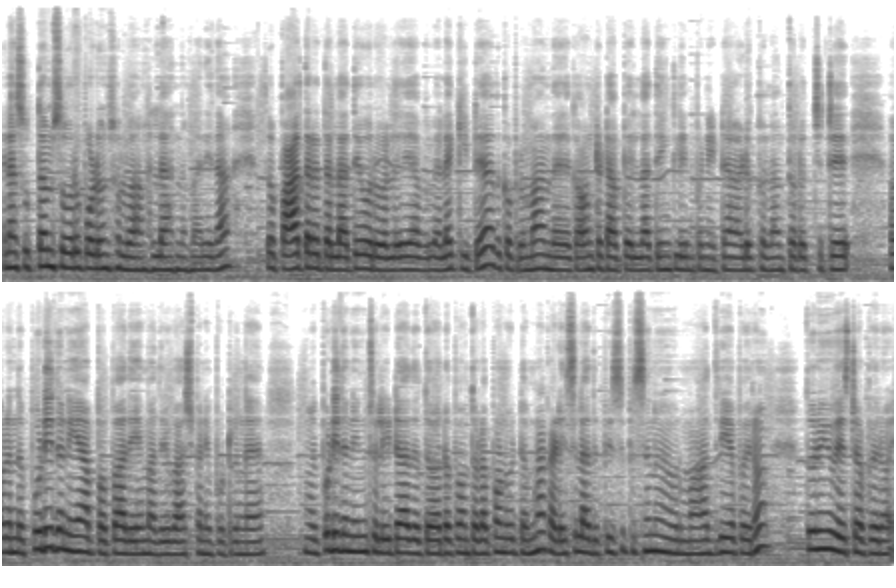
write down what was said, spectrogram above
ஏன்னா சுத்தம் சோறு போடும் சொல்லுவாங்கள்ல அந்த மாதிரி தான் ஸோ பாத்திரத்தை எல்லாத்தையும் ஒரு விளக்கிட்டு அதுக்கப்புறமா அந்த கவுண்டர் டாப் எல்லாத்தையும் க்ளீன் பண்ணிவிட்டு அடுப்பெல்லாம் துடைச்சிட்டு அப்புறம் இந்த புடி துணியை அப்பப்போ அதே மாதிரி வாஷ் பண்ணி போட்டுருங்க. புடி துணின்னு சொல்லிவிட்டு அதை தொடப்போம் தொடப்போன்னு விட்டோம்னா கடைசியில் அது பிசு பிசுன்னு ஒரு மாதிரியாக போயிடும் துணியும் வேஸ்ட்டாக போயிடும்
